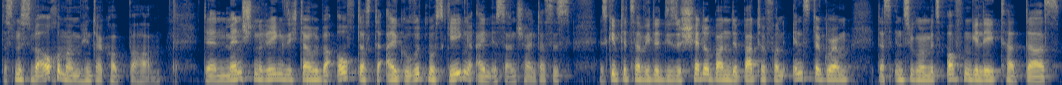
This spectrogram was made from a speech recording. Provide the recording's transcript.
Das müssen wir auch immer im Hinterkopf haben. Denn Menschen regen sich darüber auf, dass der Algorithmus gegen einen ist anscheinend. Das ist, es gibt jetzt ja wieder diese Shadowban-Debatte von Instagram, dass Instagram jetzt offengelegt hat, dass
